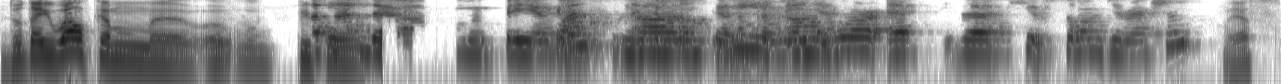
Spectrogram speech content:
Do they welcome uh, uh, people? Однажды мы приехали Once на uh, Херсонское we uh, направление, were at the Kherson direction, Yes.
